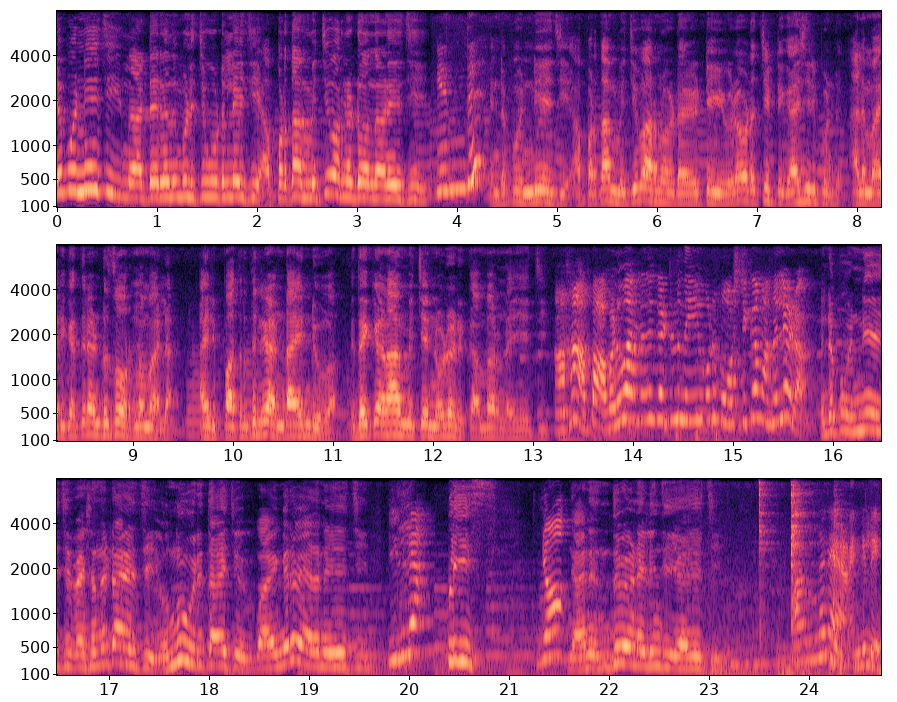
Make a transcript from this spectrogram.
എന്റെ പൊന്നു ചേച്ചി നാട്ടുകാരൊന്നും വിളിച്ചു കൂട്ടല്ലേ ചേച്ചി. അപ്പുറത്തെ അമ്മിച്ചി പറഞ്ഞിട്ട് വന്നാണ് ചേച്ചി. എന്ത്? എന്റെ പൊന്നു ചേച്ചി അപ്പുറത്തെ അമ്മിച്ചി കേട്ടോ ടിവിയുടെ അവിടെ ചിട്ടിക്കാശിരിപ്പുണ്ട്. അലമാരിക്കത്ത് രണ്ട് സ്വർണമാല അരിപ്പാത്രത്തിൽ രണ്ടായിരം രൂപ. ഇതൊക്കെയാണ് ആ അമ്മിച്ചി എന്നോട് എടുക്കാൻ പറഞ്ഞത് ചേച്ചി. ആഹാ അപ്പൊ അവൾ പറഞ്ഞത് കേട്ടിട്ട് നീ ഇങ്ങോട്ട് മോഷ്ടിക്കാൻ വന്നല്ലേടാ? എന്റെ പൊന്നു ചേച്ചി വിശന്നിട്ടാ ചേച്ചി. ഒന്നും ഉരുത്താ ചേച്ചി ഭയങ്കര വേദന ചേച്ചി. ഇല്ല. Please no. ഞാൻ എന്ത് വേണേലും ചെയ്യാ ചേച്ചി. അങ്ങനെയാണെങ്കിലേ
